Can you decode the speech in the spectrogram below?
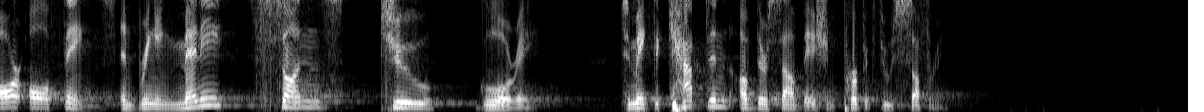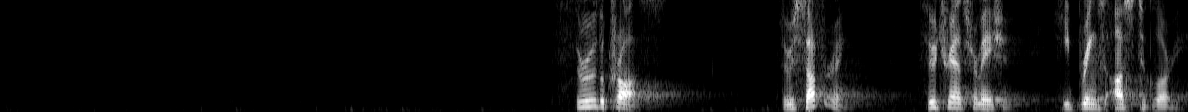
are all things, and bringing many sons to glory, to make the captain of their salvation perfect through suffering. Through the cross, through suffering, through transformation, He brings us to glory.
